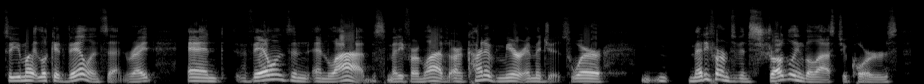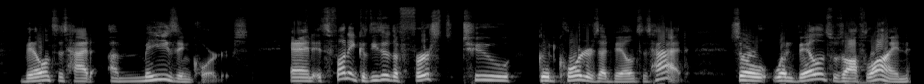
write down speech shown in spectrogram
So you might look at Valens then, right? And Valens and, and Labs, MediPharm Labs, are kind of mirror images where MediPharm's been struggling the last two quarters. Valens has had amazing quarters. And it's funny because these are the first two good quarters that Valens has had. So when Valens was offline,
